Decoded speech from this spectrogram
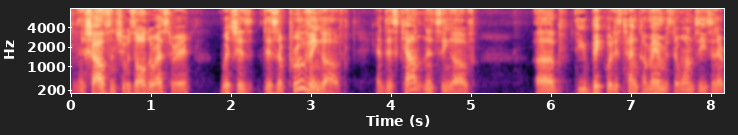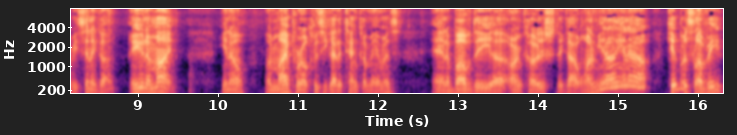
in Shalos and Shuvas, all the rest of it, which is disapproving of and discountenancing of uh, the ubiquitous Ten Commandments that one sees in every synagogue, even in mine. You know, on my parochials, you got a Ten Commandments, and above the uh, Aron Kodesh, they got one. You know, you know, kibbutz lavi.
